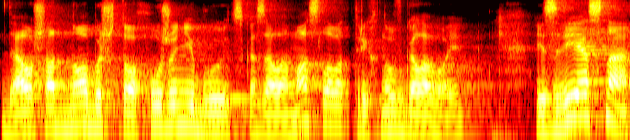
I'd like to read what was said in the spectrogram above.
«Да уж одно бы что, хуже не будет», — сказала Маслова, тряхнув головой. «Известно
